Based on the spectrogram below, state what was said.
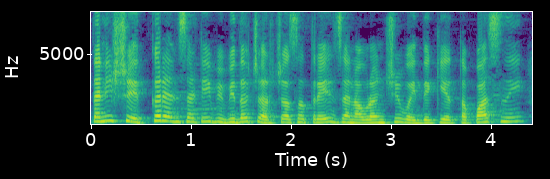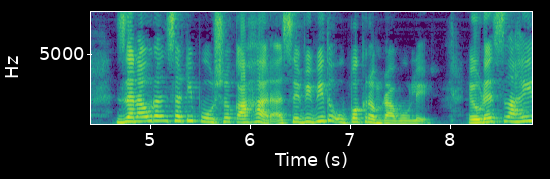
त्यांनी शेतकऱ्यांसाठी विविध चर्चासत्रे जनावरांची वैद्यकीय तपासणी जनावरांसाठी पोषक आहार असे विविध उपक्रम राबवले. एवढेच नाही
